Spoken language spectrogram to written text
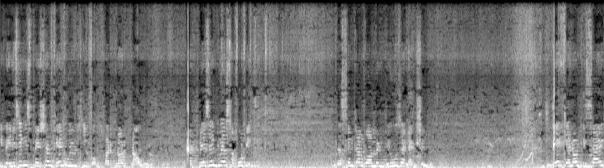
If anything is special, then we will think of, but not now. At present, we are supporting the central government views and action. They cannot decide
